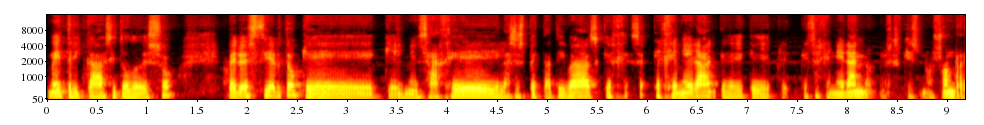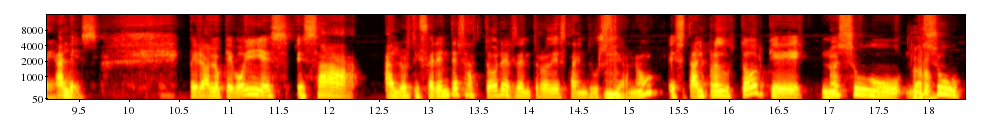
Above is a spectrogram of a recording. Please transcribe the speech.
métricas y todo eso, pero es cierto que, el mensaje, las expectativas que, generan, que, se generan, es que no son reales. Pero a lo que voy es, a, los diferentes actores dentro de esta industria, mm. ¿no? Está el productor que no es su, no es su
